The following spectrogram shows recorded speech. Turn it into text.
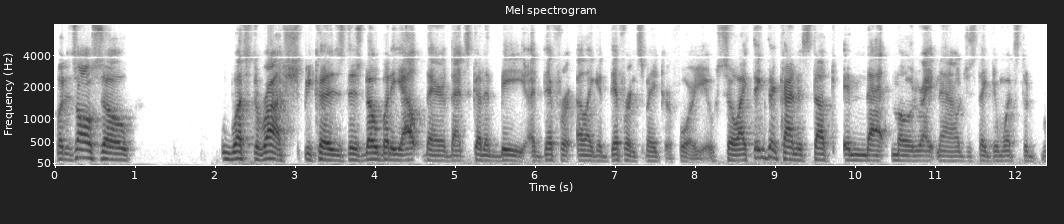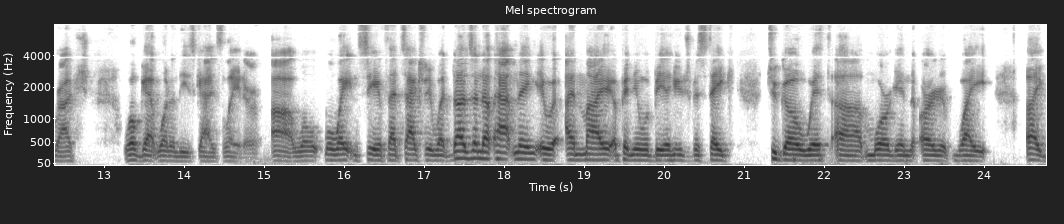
but it's also what's the rush because there's nobody out there that's going to be a different like a difference maker for you so i think they're kind of stuck in that mode right now just thinking what's the rush we'll get one of these guys later. Uh, we'll we'll wait and see if that's actually what does end up happening. It, in my opinion, would be a huge mistake to go with uh, Morgan or White. Like,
